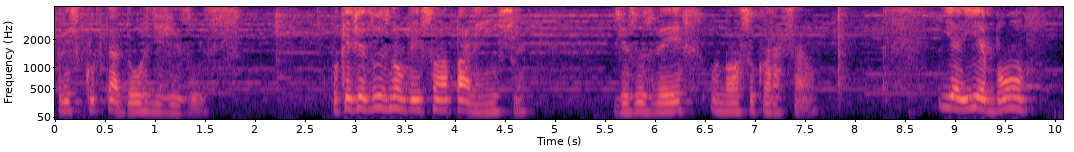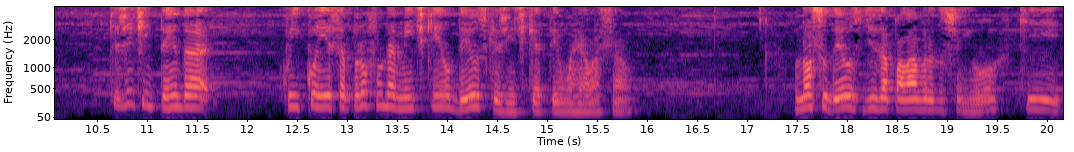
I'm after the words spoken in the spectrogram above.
prescrutador de Jesus. Porque Jesus não vê só a aparência, Jesus vê o nosso coração. E aí é bom que a gente entenda e conheça profundamente quem é o Deus que a gente quer ter uma relação. O nosso Deus diz a palavra do Senhor que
